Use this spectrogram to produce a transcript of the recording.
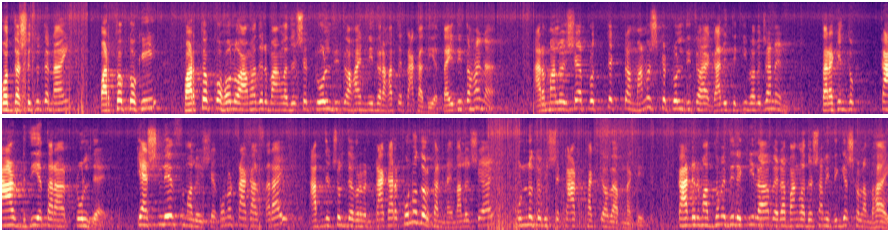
পদ্মা সেতুতে নাই, পার্থক্য কি? পার্থক্য হলো আমাদের বাংলাদেশে টোল দিতে হয় নিজের হাতে টাকা দিয়ে, তাই দিতে হয় না? আর মালয়েশিয়া প্রত্যেকটা মানুষকে টোল দিতে হয় গাড়িতে, কীভাবে জানেন? তারা কিন্তু কার্ড দিয়ে তারা টোল দেয়। ক্যাশলেস মালয়েশিয়া, কোনো টাকা ছাড়াই আপনি চলতে পারবেন। টাকার কোনো দরকার নাই মালয়েশিয়ায়, উন্নত বিশ্বে কার্ড থাকতে হবে আপনাকে। কার্ডের মাধ্যমে দিলে কি লাভ? এটা বাংলাদেশে, আমি জিজ্ঞেস করলাম, ভাই,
